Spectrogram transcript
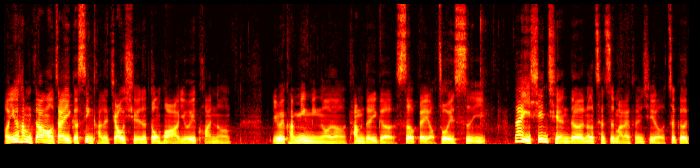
啊，因为他们刚好在一个 SIM 卡的教学的动画有一款呢。有一款命名哦，他们的一个设备哦，作为示意。那以先前的那个程式码来分析哦，这个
